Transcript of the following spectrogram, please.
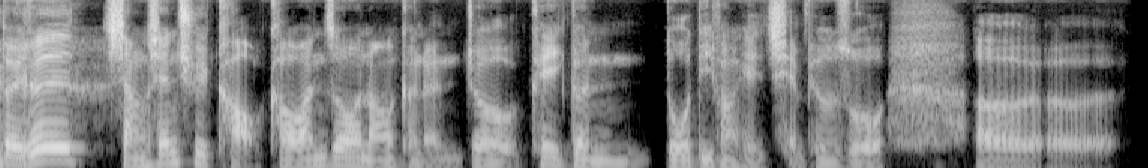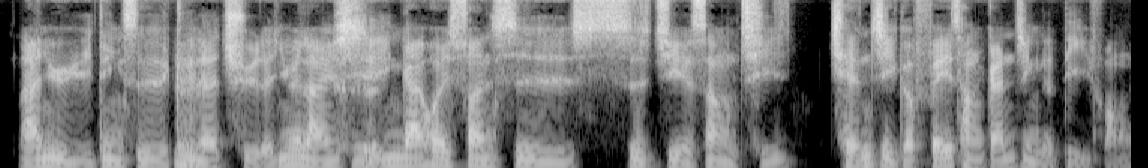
对，就是想先去考，考完之后，然后可能就可以更多地方可以潜，譬如说，呃呃。兰屿一定是可以再去的，嗯、因为蓝屿其实应该会算是世界上其前几个非常干净的地方，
